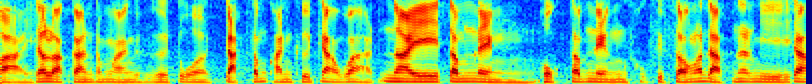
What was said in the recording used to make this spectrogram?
บาย แล้วหลักการทำงานก็คือตัวจักรสำคัญคือเจ้าวาดในตำแหน่ง 6ตำแหน่ง 62 ระดับนั้นมีเจ้า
